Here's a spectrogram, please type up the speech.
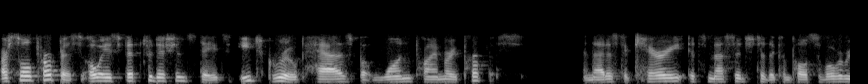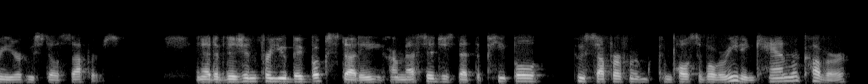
Our sole purpose, OA's fifth tradition states, each group has but one primary purpose, and that is to carry its message to the compulsive overeater who still suffers. And at a Vision for You Big Book study, our message is that the people who suffer from compulsive overeating can recover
